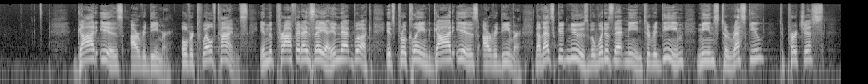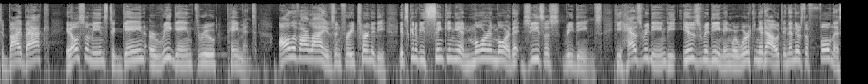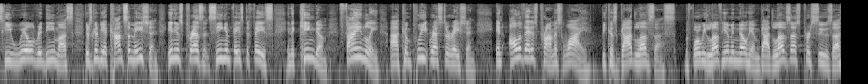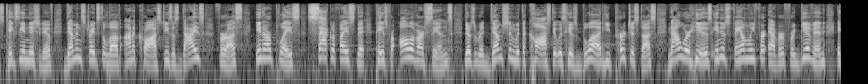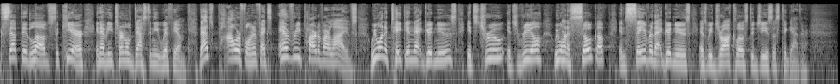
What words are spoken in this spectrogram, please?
God is our Redeemer over 12 times. In the prophet Isaiah, in that book, it's proclaimed God is our Redeemer. Now, that's good news, but what does that mean? To redeem means to rescue, to purchase, to buy back. It also means to gain or regain through payment all of our lives and for eternity, it's going to be sinking in more and more that Jesus redeems. He has redeemed, He is redeeming, we're working it out, and then there's the fullness. He will redeem us. There's going to be a consummation in His presence, seeing Him face to face in the kingdom. Finally, uh, complete restoration. And all of that is promised. Why? Because God loves us before we love Him and know Him, God loves us, pursues us, takes the initiative, demonstrates the love on a cross. Jesus dies for us in our place, sacrifice that pays for all of our sins. There's a redemption with a cost. It was His blood. He purchased us. Now we're His, in His family forever, forgiven, accepted, loved, secure, and have an eternal destiny with Him. That's powerful and it affects every part of our lives. We want to take in that good news. It's true it's real. We want to soak up and savor that good news as we draw close to Jesus together.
